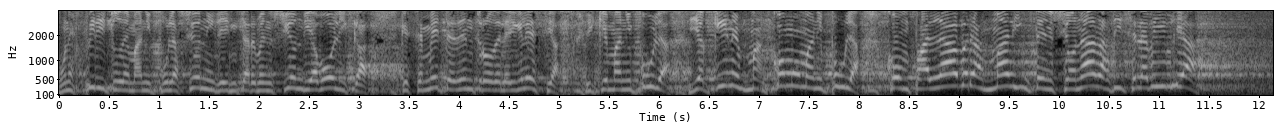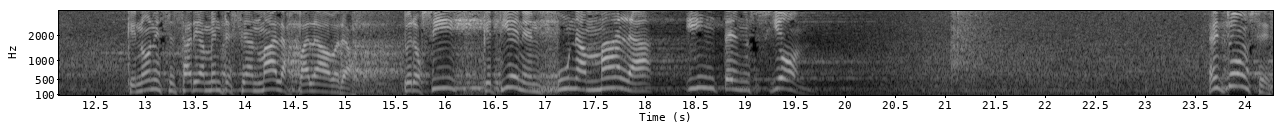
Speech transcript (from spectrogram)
Un espíritu de manipulación y de intervención diabólica que se mete dentro de la iglesia y que manipula. ¿Y a quiénes? ¿Cómo manipula? Con palabras malintencionadas, dice la Biblia. Que no necesariamente sean malas palabras, pero sí que tienen una mala intención. Entonces,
